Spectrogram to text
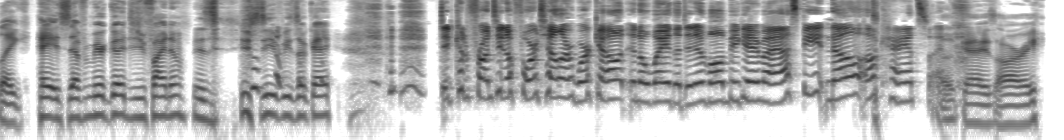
Like, hey, is Ephemer good? Did you find him? Is did you see if he's okay? Did confronting a foreteller work out in a way that didn't involve me getting my ass beat? No? Okay, it's fine. okay, sorry.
